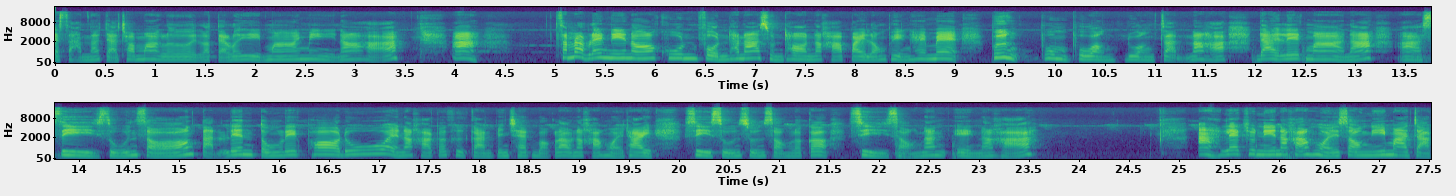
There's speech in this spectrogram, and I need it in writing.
8 3 นะจ๋าชอบมากเลย แล้วแต่เลยไม้มีนะคะอะสำหรับเลขนี้เนาะคุณฝนธนาสุนทรนะคะ ไปร้องเพลงให้แม่พึ่ง พุ่มพวงดวงจันทร์นะคะ ได้เลขมานะอ่า402 ตัดเล่นตรงเลขพ่อด้วยนะคะ ก็คือการเป็นแชทบอกเล่านะคะ หวยไทย 4002 แล้วก็ 42 นั่นเองนะคะอะเลขชุดนี้นะคะ หวยซองนี้มาจาก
